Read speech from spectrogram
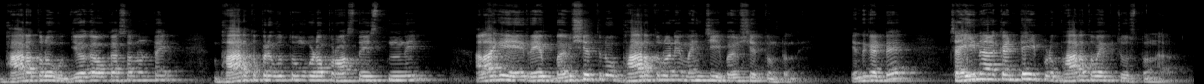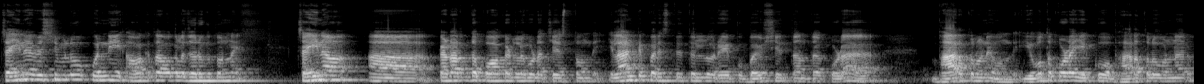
భారత్లో ఉద్యోగ అవకాశాలు ఉంటాయి. భారత ప్రభుత్వం కూడా ప్రోత్సహిస్తుంది. అలాగే రేపు భవిష్యత్తులో భారత్లోనే మంచి భవిష్యత్తు ఉంటుంది. ఎందుకంటే చైనా కంటే ఇప్పుడు భారత్ వైపు చూస్తున్నారు. చైనా విషయంలో కొన్ని అవకతవకలు జరుగుతున్నాయి. చైనా పెడార్థ పోకడలు కూడా చేస్తుంది. ఇలాంటి పరిస్థితుల్లో రేపు భవిష్యత్ అంతా కూడా భారత్లోనే ఉంది. యువత కూడా ఎక్కువ భారత్లో ఉన్నారు.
